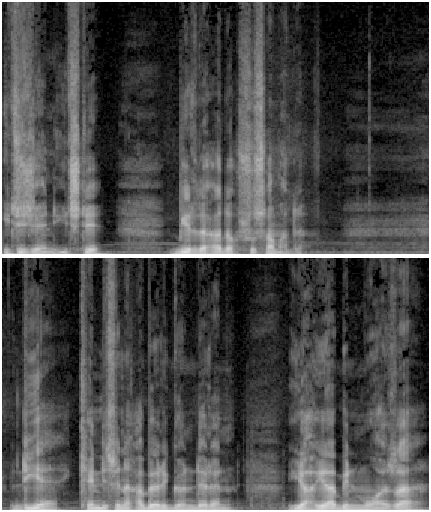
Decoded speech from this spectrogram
İçeceğini içti, bir daha da susamadı. Diye kendisine haber gönderen Yahya bin Muaz'a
